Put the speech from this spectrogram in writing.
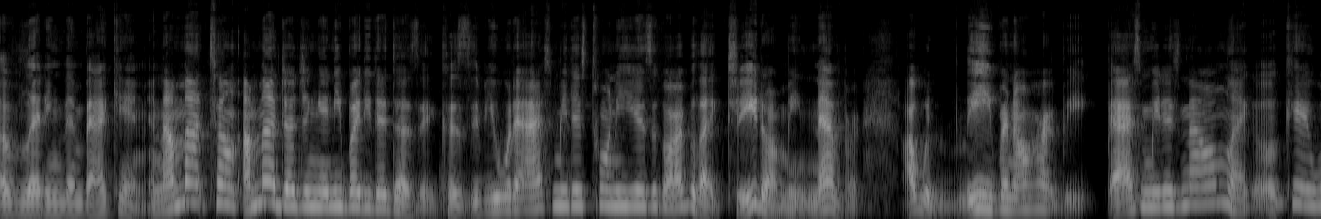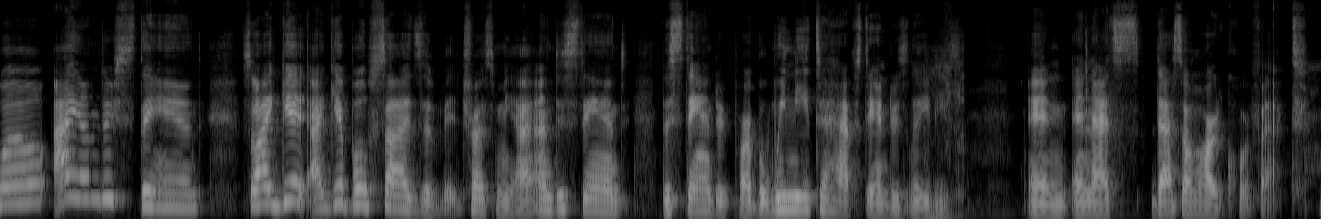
of letting them back in. And I'm not telling I'm not judging anybody that does it cuz if you would have asked me this 20 years ago, I'd be like, "Cheat on me, never." I would leave in a heartbeat. Ask me this now, I'm like, "Okay, well, I understand." So I get I get both sides of it. Trust me. I understand the standard part, but we need to have standards, ladies and and that's that's a hardcore fact.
